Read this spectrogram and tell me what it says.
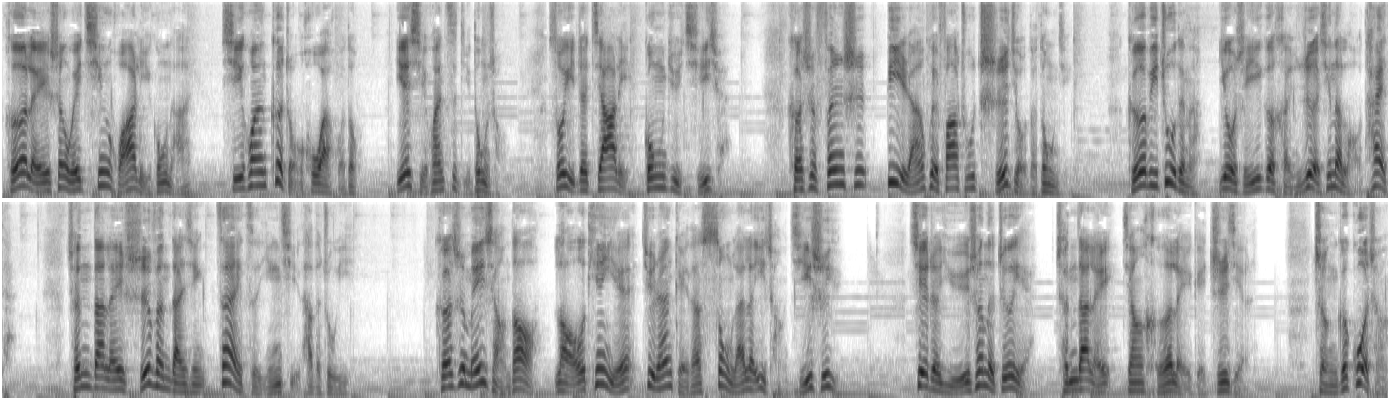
何磊身为清华理工男，喜欢各种户外活动，也喜欢自己动手，所以这家里工具齐全。可是分尸必然会发出持久的动静，隔壁住的呢又是一个很热心的老太太，陈丹雷十分担心再次引起她的注意。可是没想到老天爷居然给他送来了一场及时雨，借着雨声的遮掩，陈丹雷将何磊给肢解了。整个过程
